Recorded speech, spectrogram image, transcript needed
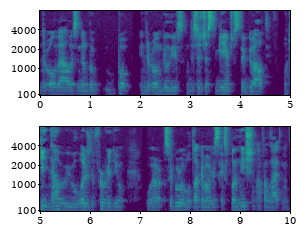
their own values and their both in their own beliefs, and this is just a game, just a duality. Okay, now we will watch the third video where Sadhguru will talk about his explanation of enlightenment.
